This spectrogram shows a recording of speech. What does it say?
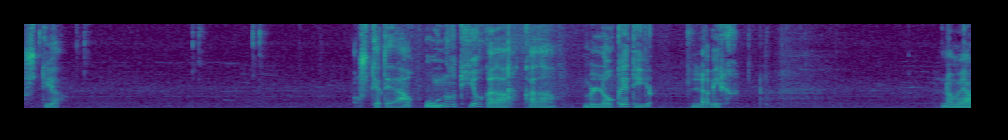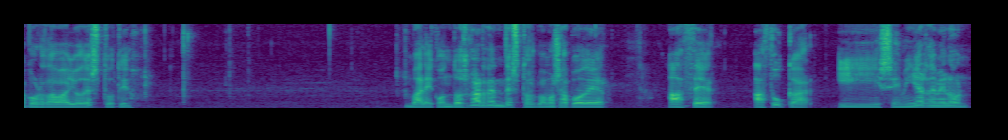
Hostia. Hostia, te da uno, tío, cada, cada bloque, tío. La virgen. No me acordaba yo de esto, tío. Vale, con dos garden de estos vamos a poder hacer azúcar y semillas de melón.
